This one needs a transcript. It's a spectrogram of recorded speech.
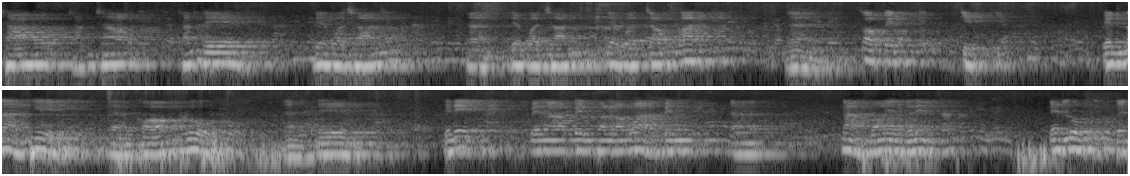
เช้าฉันเช้า ฉันเพล เรียกว่าฉันนะเรียกว่าฉันเรียกว่าจำวัดนะก็เป็นกิจเป็นหน้าที่เอ่อของลูกเอ่อเนรทีนี้เวลาเป็นคารวะเป็นเอ่อหน้าคน้อยอย่างนี้เป็นลูกเป็น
